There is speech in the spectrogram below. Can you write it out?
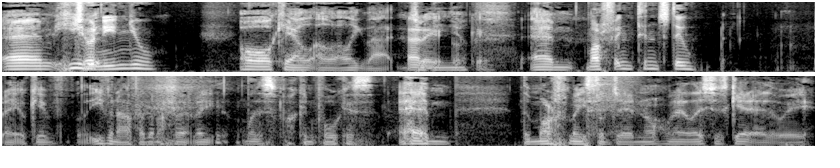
Um, he. Johninho. oh, okay. I, I like that. Alright, Juninho. okay. Um, Murphington still. right. Okay. Even I've had enough of it. Right. Let's fucking focus. Um, the Murph Meister General. Right. Let's just get it out of the way.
